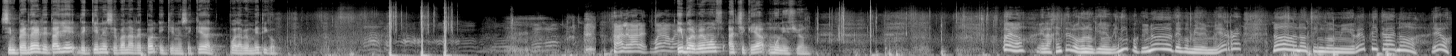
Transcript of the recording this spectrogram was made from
Sin perder el detalle de quiénes se van a respawn y quiénes se quedan. Puede haber un médico. Vale, vale. Buena, buena. Y volvemos a chequear munición. Bueno, la gente luego no quiere venir porque no, no tengo mi DMR, no, no tengo mi réplica, no, yo,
